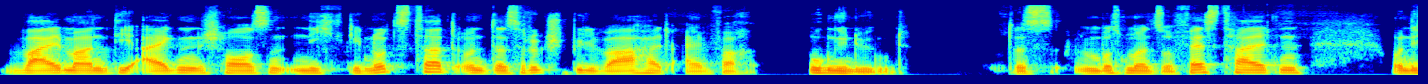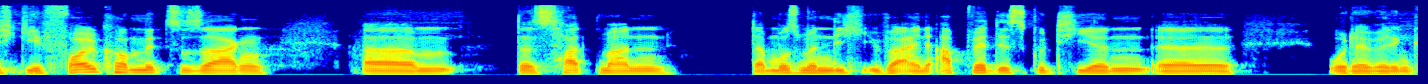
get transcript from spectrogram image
weil man die eigenen Chancen nicht genutzt hat. Und das Rückspiel war halt einfach ungenügend. Das muss man so festhalten. Und ich gehe vollkommen mit zu sagen, ähm, das hat man da muss man nicht über eine Abwehr diskutieren äh, oder, über den,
